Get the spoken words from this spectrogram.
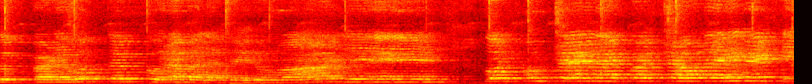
ஒத்துப்பட ஒத்து புறவல பெருமாளே. கொட்புற்றன பற்ற உடலை வெட்டி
